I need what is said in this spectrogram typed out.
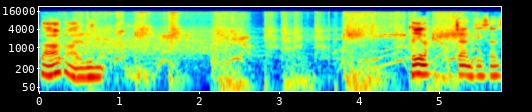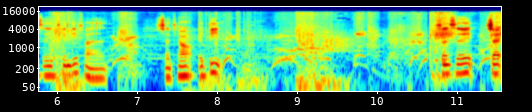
把把晕，可以了，占第三 C 天地反，小跳 AB，三 C 摘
